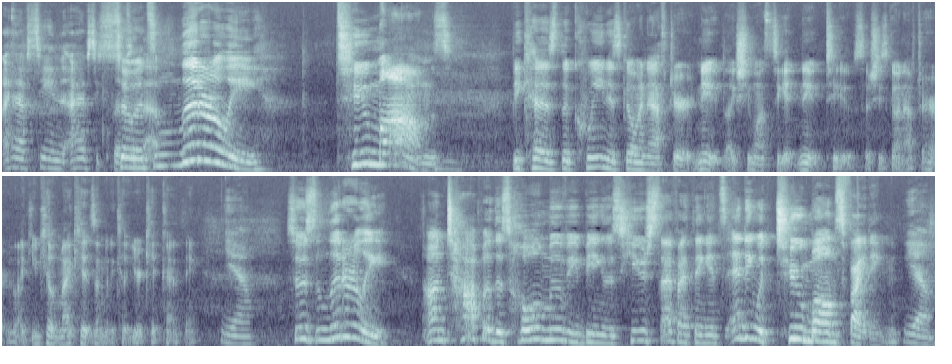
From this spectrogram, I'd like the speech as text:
I have seen. I have seen clips So it's that. literally two moms because the queen is going after Newt. Like she wants to get Newt too. So she's going after her. Like you killed my kids, I'm gonna kill your kid kind of thing. Yeah. So it's literally on top of this whole movie being this huge sci-fi thing, it's ending with two moms fighting Yeah.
